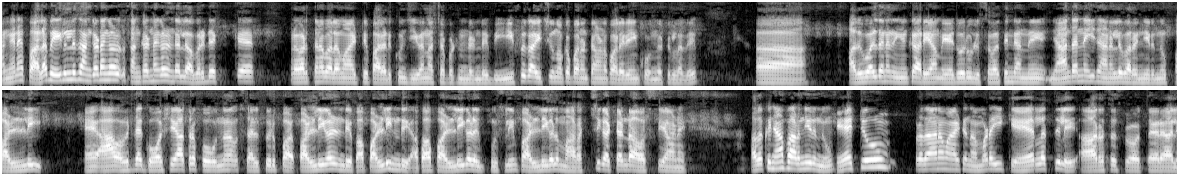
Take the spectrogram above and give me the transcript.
അങ്ങനെ പല പേരിൽ സംഘടനകൾ സംഘടനകൾ ഉണ്ടല്ലോ അവരുടെയൊക്കെ പ്രവർത്തന ഫലമായിട്ട് പലർക്കും ജീവൻ നഷ്ടപ്പെട്ടിട്ടുണ്ട്. ബീഫ് കഴിച്ചു എന്നൊക്കെ പറഞ്ഞിട്ടാണ് പലരെയും കൊന്നിട്ടുള്ളത്. അതുപോലെ തന്നെ നിങ്ങൾക്കറിയാം ഏതൊരു ഉത്സവത്തിന്റെ അന്ന് ഞാൻ തന്നെ ഈ ചാനലിൽ പറഞ്ഞിരുന്നു പള്ളി ആ അവരുടെ ഘോഷയാത്ര പോകുന്ന സ്ഥലത്ത് ഒരു പള്ളികളുണ്ട്. അപ്പോൾ ആ പള്ളി ഉണ്ട്. അപ്പോൾ ആ പള്ളികൾ മുസ്ലിം പള്ളികൾ മറച്ചു കെട്ടേണ്ട അവസ്ഥയാണ്. അതൊക്കെ ഞാൻ പറഞ്ഞിരുന്നു. ഏറ്റവും പ്രധാനമായിട്ട് നമ്മുടെ ഈ കേരളത്തിൽ ആർ എസ് എസ് പ്രവർത്തകരാൽ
